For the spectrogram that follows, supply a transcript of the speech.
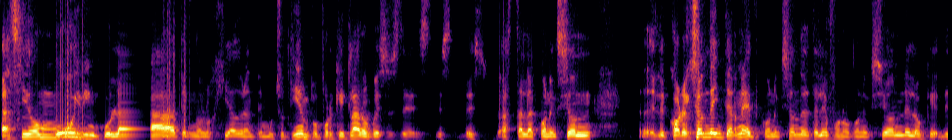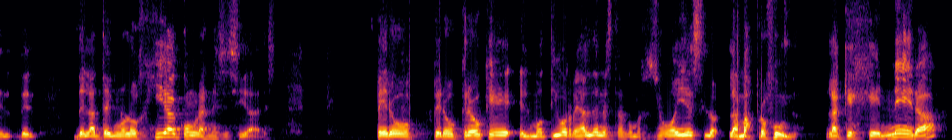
ha sido muy vinculada a tecnología durante mucho tiempo, porque claro, pues es, hasta la conexión, eh, conexión de Internet, conexión de teléfono, conexión de, lo que, de, de, la tecnología con las necesidades. Pero, pero creo que el motivo real de nuestra conversación hoy es la más profunda, la que genera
